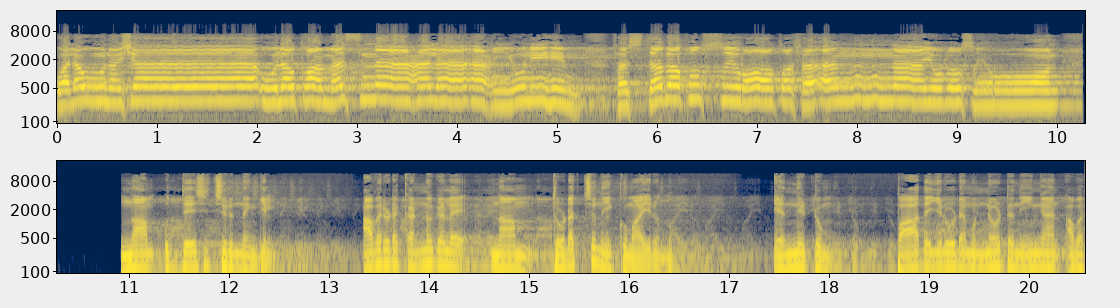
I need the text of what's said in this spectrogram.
ولو نشاء لطمسنا على أعينهم فاستبقوا الصراط فأنا يبصرون നാം ഉദ്ദേശിച്ചിരുന്നെങ്കിൽ അവരുടെ കണ്ണുകളെ നാം തുടച്ചു നീക്കുമായിരുന്നു എന്നിട്ടും പാതയിലൂടെ മുന്നോട്ട് നീങ്ങാൻ അവർ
